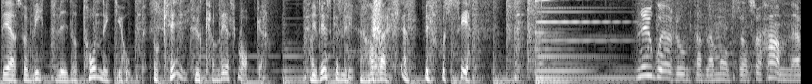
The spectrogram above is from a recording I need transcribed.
Det är alltså vitt vin och tonic ihop. Okej. Hur kan det smaka? Hur det ska bli. Ja, verkligen. Vi får se. Nu går jag runt Abla Montrans och hamnar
